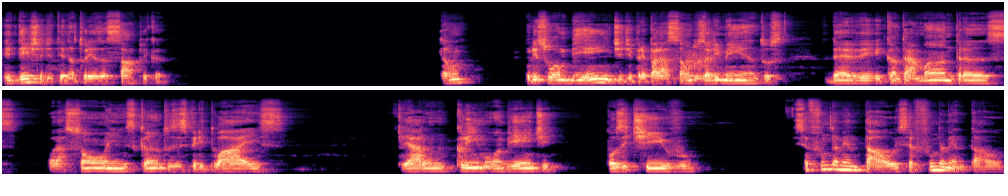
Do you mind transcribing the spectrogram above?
Ele deixa de ter natureza sátrica. Então, por isso, o ambiente de preparação dos alimentos deve cantar mantras, orações, cantos espirituais, criar um clima, um ambiente positivo. Isso é fundamental, isso é fundamental.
